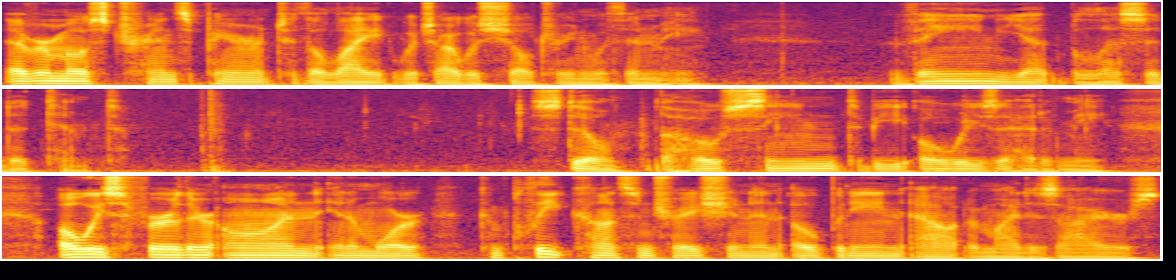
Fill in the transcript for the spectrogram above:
ever most transparent to the light which I was sheltering within me. Vain yet blessed attempt. Still, the host seemed to be always ahead of me, always further on in a more complete concentration and opening out of my desires,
